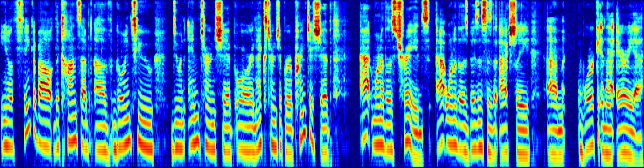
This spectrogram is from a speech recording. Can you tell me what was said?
you know, think about the concept of going to do an internship or an externship or apprenticeship at one of those trades, at one of those businesses that actually um, work in that area.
